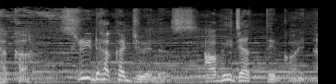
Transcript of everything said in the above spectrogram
ঢাকা শ্রী ঢাকা জুয়েলার্স আভিজাত্যের গয়না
